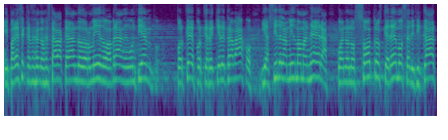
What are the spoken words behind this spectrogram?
Y parece que se nos estaba quedando dormido Abraham en un tiempo. ¿Por qué? Porque requiere trabajo. Y así de la misma manera, cuando nosotros queremos edificar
